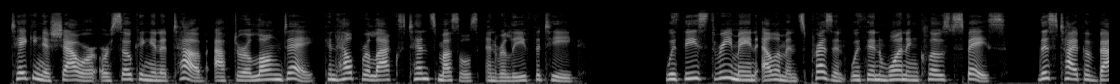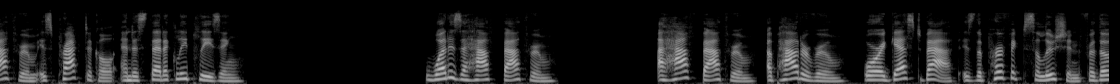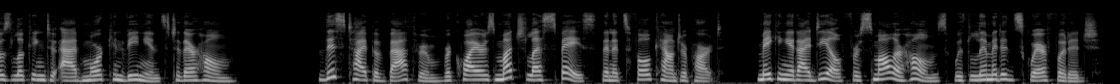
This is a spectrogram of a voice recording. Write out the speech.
Taking a shower or soaking in a tub after a long day can help relax tense muscles and relieve fatigue. With these three main elements present within one enclosed space, this type of bathroom is practical and aesthetically pleasing. What is a half bathroom? A half bathroom, a powder room, or a guest bath is the perfect solution for those looking to add more convenience to their home. This type of bathroom requires much less space than its full counterpart making it ideal for smaller homes with limited square footage.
